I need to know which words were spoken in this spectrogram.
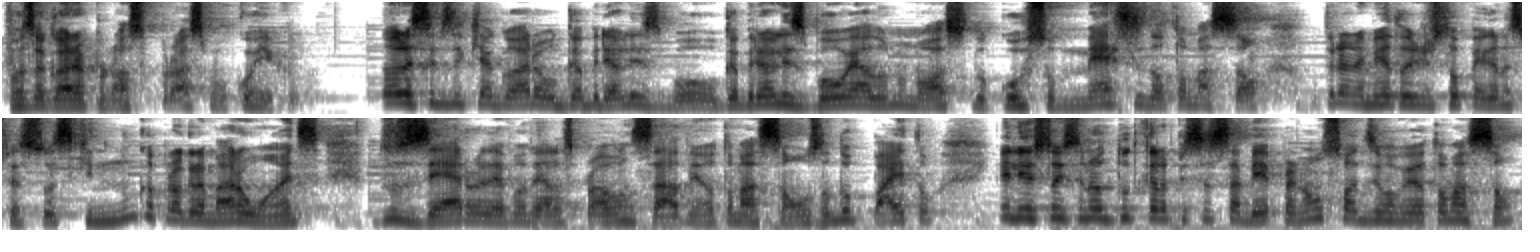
Vamos agora para o nosso próximo currículo. Então nós temos aqui agora o Gabriel Lisboa. O Gabriel Lisboa é aluno nosso do curso Mestres da Automação, um treinamento onde eu estou pegando as pessoas que nunca programaram antes, do zero, levando elas para o avançado em automação usando Python. E ali eu estou ensinando tudo que ela precisa saber para não só desenvolver automação,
